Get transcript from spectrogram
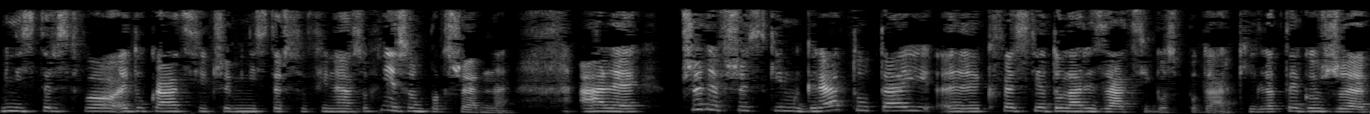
Ministerstwo Edukacji czy Ministerstwo Finansów nie są potrzebne, ale Przede wszystkim gra tutaj e, kwestia dolaryzacji gospodarki, dlatego że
